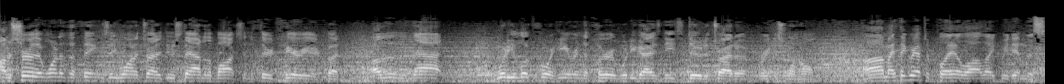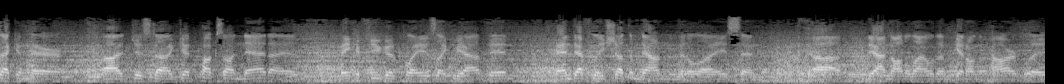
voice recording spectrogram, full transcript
I'm sure that one of the things that you want to try to do is stay out of the box in the third period. But other than that, what do you look for here in the third? What do you guys need to do to try to bring this one home? Um, I think we have to play a lot like we did in the second there. Uh, just uh, get pucks on net, uh, make a few good plays like we have been, and definitely shut them down in the middle ice, and uh, yeah, not allow them to get on the power play.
